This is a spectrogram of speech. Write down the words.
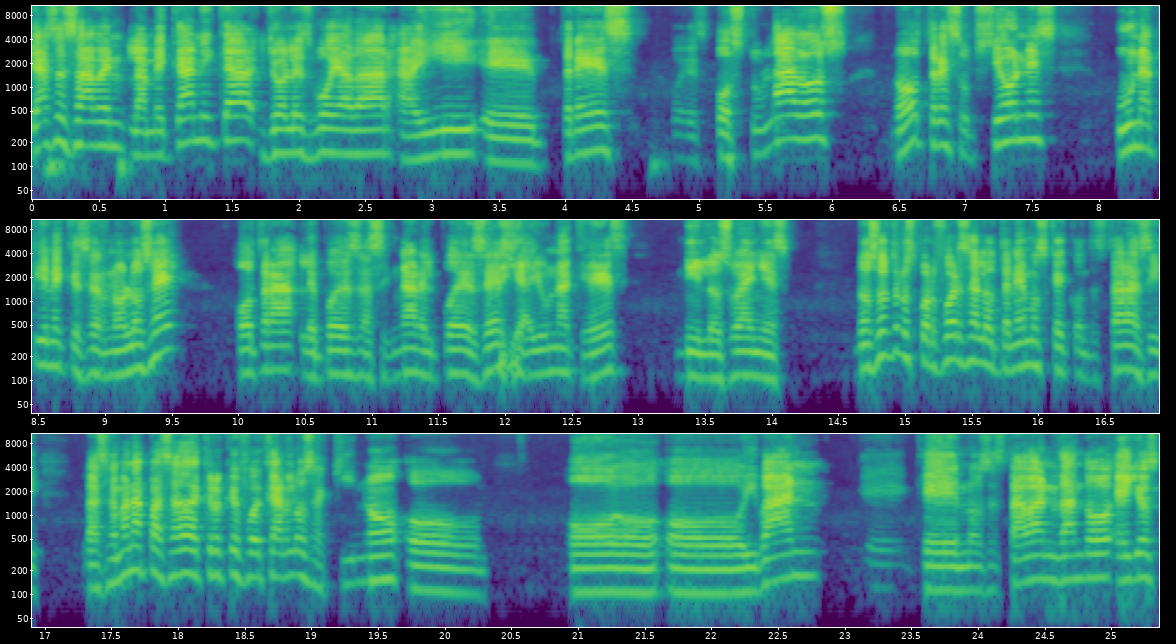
Ya se saben la mecánica. Yo les voy a dar ahí eh, tres pues, postulados, ¿no? Tres opciones. Una tiene que ser no lo sé. Otra le puedes asignar el puede ser y hay una que es ni lo sueñes. Nosotros por fuerza lo tenemos que contestar así. La semana pasada creo que fue Carlos Aquino o o, Iván, que nos estaban dando ellos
